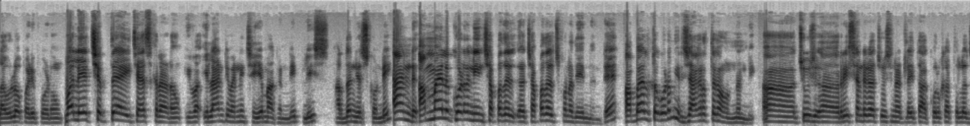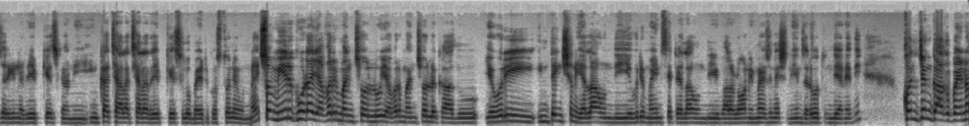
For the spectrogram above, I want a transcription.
లవ్లో పడిపోవడం వాళ్ళు ఏది చెప్తే అవి చేసుకురావడం ఇవ ఇలాంటివన్నీ చెయ్యమాకండి ప్లీజ్. అర్థం చేసుకోండి. అండ్ అమ్మాయిలకు కూడా నేను చెప్పదల్ చెప్పదలుచుకున్నది ఏంటంటే అబ్బాయిలతో కూడా మీరు జాగ్రత్తగా ఉండండి. ఆ చూసి రీసెంట్గా చూసినట్లయితే ఆ కోల్కతాలో జరిగిన రేప్ కేసు కానీ ఇంకా చాలా చాలా రేప్ కేసులు బయటకు వస్తూనే ఉన్నాయి. సో మీరు కూడా ఎవరి మంచోళ్ళు ఎవరి మంచోళ్ళు కాదు ఎవరి ఇంటెన్షన్ ఎలా ఉంది ఎవరి మైండ్ సెట్ ఎలా ఉంది వాళ్ళ లోన్ ఇమాజినేషన్ ఏం జరుగుతుంది అనేది కొంచెం కాకపోయినా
